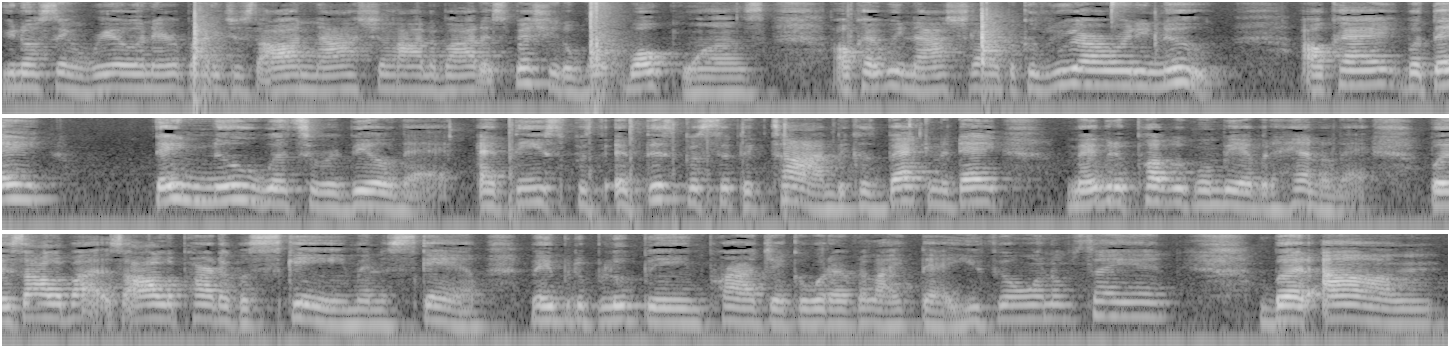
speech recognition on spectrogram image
you know, saying real, and everybody just all nonchalant about it, especially the woke ones. Okay, we nonchalant because we already knew. Okay, but they they knew when to reveal that at these at this specific time because back in the day maybe the public won't be able to handle that. But it's all about it's all a part of a scheme and a scam. Maybe the blue beam project or whatever like that. You feel what i'm saying? But um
